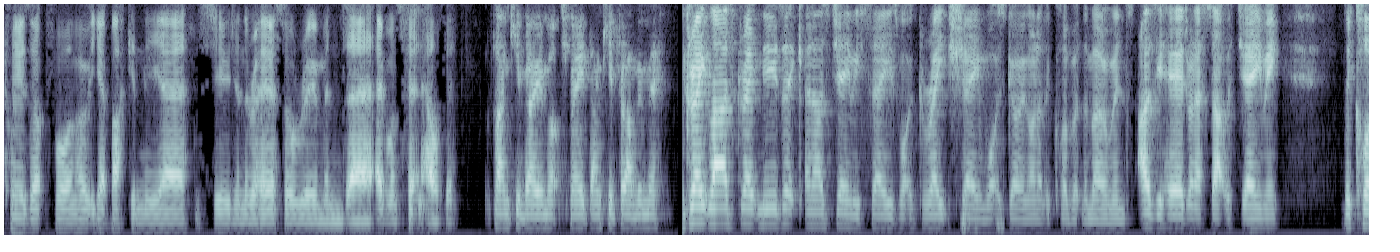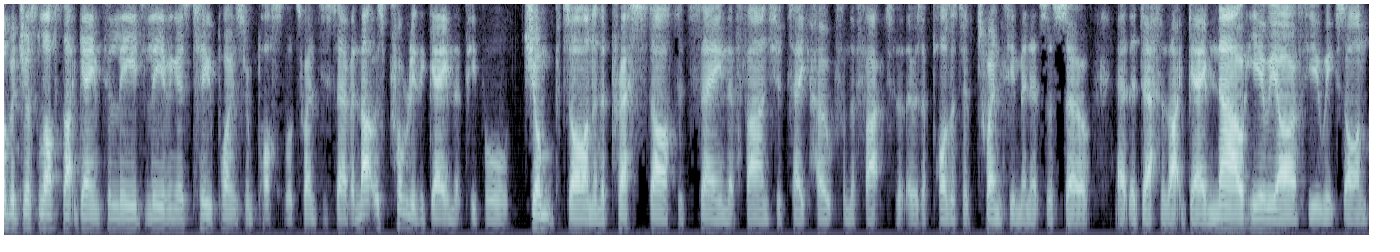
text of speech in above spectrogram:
clears up for them. I hope you get back in the, uh, the studio and the rehearsal room and uh, everyone's fit and healthy. Thank you very much, mate. Thank you for having me. Great lads, great music, and as Jamie says, what a great shame what is going on at the club at the moment. As you heard when I sat with Jamie, the club had just lost that game to Leeds, leaving us two points from possible 27. That was probably the game that people jumped on, and the press started saying that fans should take hope from the fact that there was a positive 20 minutes or so at the death of that game. Now, here we are a few weeks on,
